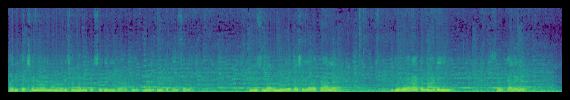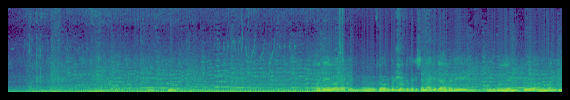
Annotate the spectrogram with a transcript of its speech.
ಅವ್ರಿಗೆ ತಕ್ಷಣವಾಗಿ ನಾನು ಅವ್ರಿಗೆ ಸಮಾಧಾನ ಪಡಿಸಿದ್ದೀನಿ. ಇದು ಆತ್ಮಹತ್ಯೆ ಮಾಡ್ಕೊಳ್ಳೋಂಥ ಕೆಲಸ ಅಲ್ಲ. ಇದು ಸುಮಾರು ನೂರು ದಶಕಗಳ ಕಾಲ ಇದು ಹೋರಾಟ ಮಾಡಿ ಸರ್ಕಾರಗಳ. ಅದೇ ಇವಾಗ ಗೌರ್ಮೆಂಟ್ ನೋಟಿಫಿಕೇಶನ್ ಆಗಿದೆ ಆಲ್ರೆಡಿ ಇದು ಎಂಟು, ಹನ್ನೊಂದು,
